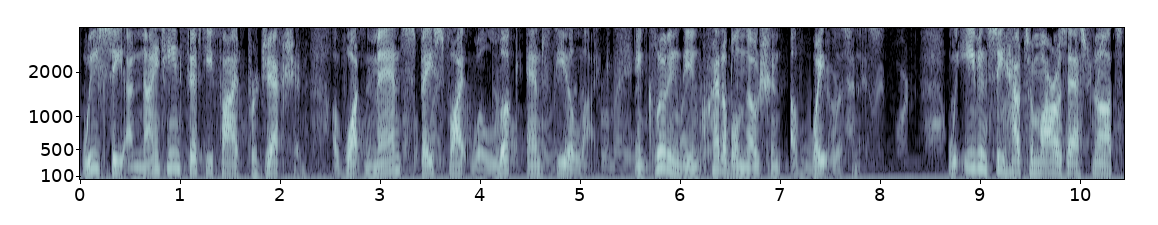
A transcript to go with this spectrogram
we see a 1955 projection of what manned spaceflight will look and feel like, including the incredible notion of weightlessness. We even see how tomorrow's astronauts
